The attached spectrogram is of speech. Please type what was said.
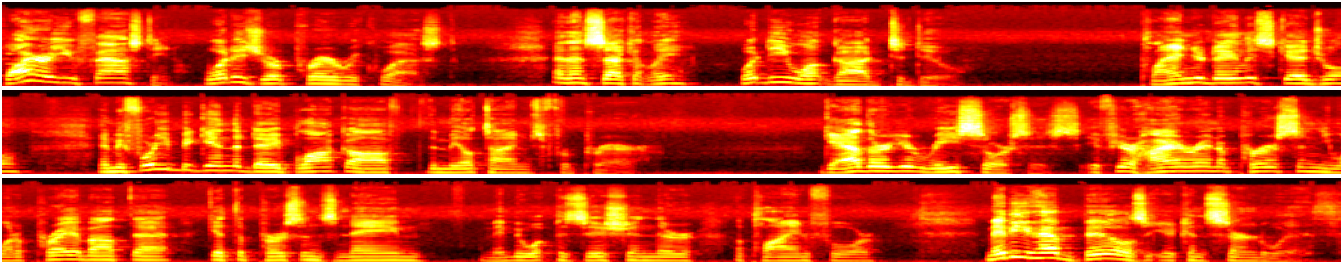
why are you fasting? What is your prayer request? And then, secondly, what do you want God to do? Plan your daily schedule, and before you begin the day, block off the meal times for prayer. Gather your resources. If you're hiring a person, you want to pray about that, get the person's name, maybe what position they're applying for. Maybe you have bills that you're concerned with,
